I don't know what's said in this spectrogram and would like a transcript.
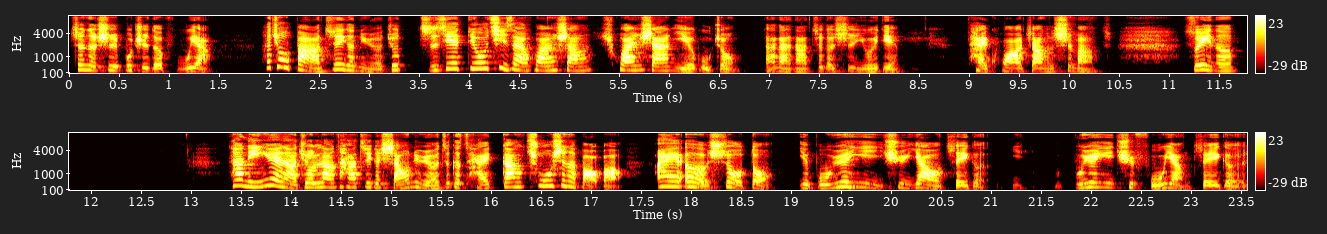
真的是不值得抚养。他就把这个女儿就直接丢弃在荒山荒山野谷中，当然啦，这个是有一点太夸张了，是吗？所以呢，他宁愿啊，就让他这个小女儿，这个才刚出生的宝宝挨饿受冻，也不愿意去要这个，不愿意去抚养这个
